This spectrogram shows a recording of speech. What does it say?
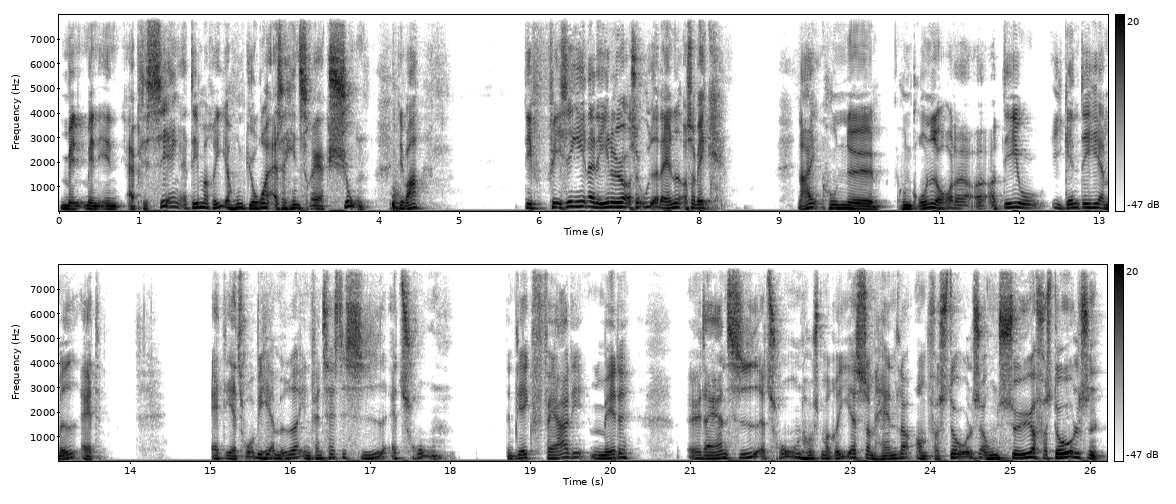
Men, men en applicering af det, Maria hun gjorde, altså hendes reaktion, det var, det fæs ikke ind af det ene øre, og så ud af det andet, og så væk. Nej, hun, øh, hun grundede over det, og, og det er jo igen det her med, at, at jeg tror, vi her møder en fantastisk side af troen. Den bliver ikke færdig med det. Øh, der er en side af troen hos Maria, som handler om forståelse, og hun søger forståelsen.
